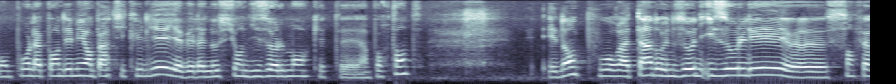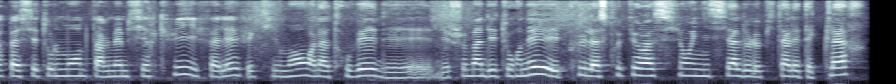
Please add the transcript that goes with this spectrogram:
Bon, pour la pandémie en particulier, il y avait la notion d'isolement qui était importante. Et donc, pour atteindre une zone isolée, euh, sans faire passer tout le monde par le même circuit, il fallait effectivement voilà, trouver des, chemins détournés. Et plus la structuration initiale de l'hôpital était claire,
